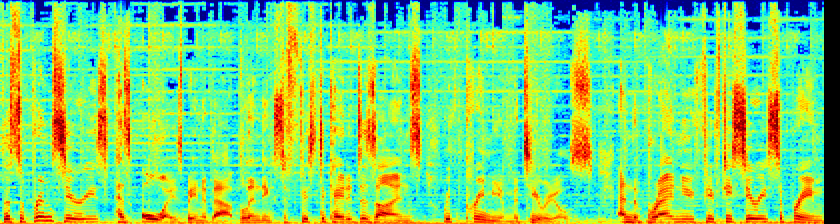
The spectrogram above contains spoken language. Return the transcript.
The Suprim series has always been about blending sophisticated designs with premium materials, and the brand new 50 series Suprim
